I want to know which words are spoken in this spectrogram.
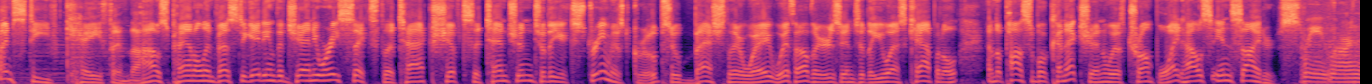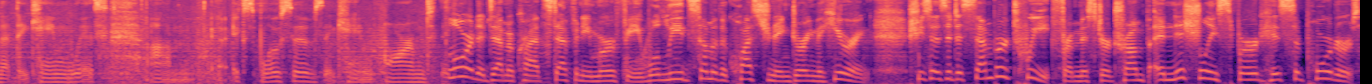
I'm Steve Kathan. The House panel investigating the January 6th attack shifts attention to the extremist groups who bashed their way with others into the U.S. Capitol and the possible connection with Trump White House insiders. We learned that they came with um, explosives, they came armed. Florida Democrat Stephanie Murphy will lead some of the questioning during the hearing. She says a December tweet from Mr. Trump initially spurred his supporters.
